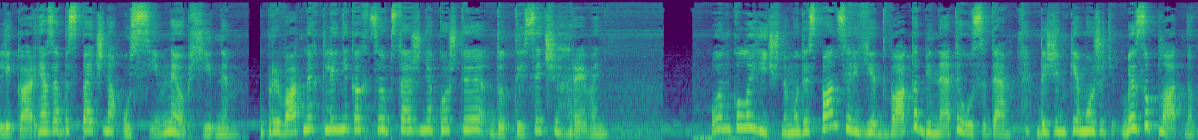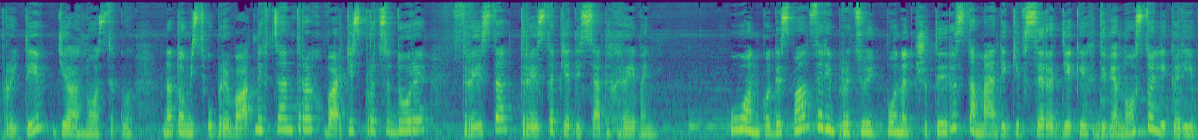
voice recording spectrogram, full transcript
Лікарня забезпечена усім необхідним. У приватних клініках це обстеження коштує до тисячі гривень. У онкологічному диспансері є два кабінети УЗД, де жінки можуть безоплатно пройти діагностику. Натомість у приватних центрах вартість процедури 300-350 гривень. У онкодиспансері працюють понад 400 медиків, серед яких 90 лікарів.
